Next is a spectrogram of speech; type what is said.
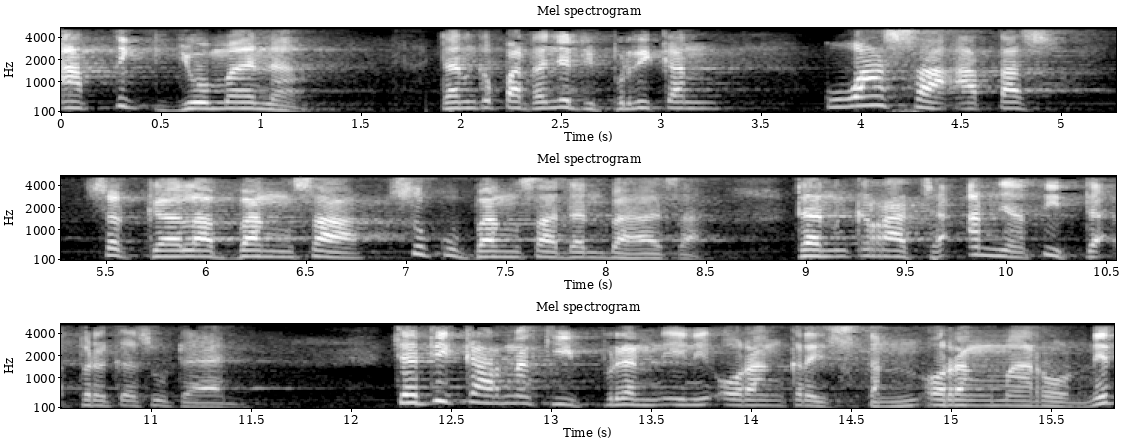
Atik Yomana. Dan kepadanya diberikan kuasa atas segala bangsa, suku bangsa dan bahasa. Dan kerajaannya tidak berkesudahan. Jadi karena Gibran ini orang Kristen, orang Maronit,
